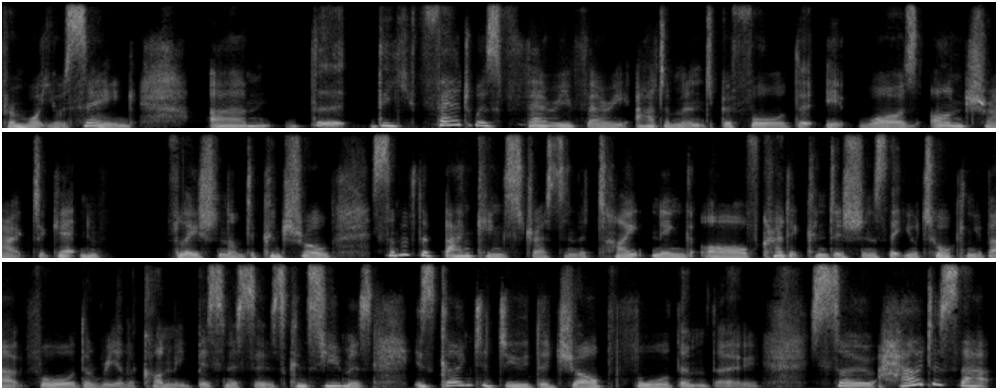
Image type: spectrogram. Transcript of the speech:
from what you're saying. Um, the the Fed was very, very adamant before that it was on track to get inflation under control. Some of the banking stress and the tightening of credit conditions that you're talking about for the real economy, businesses, consumers is going to do the job for them, though. So, how does that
